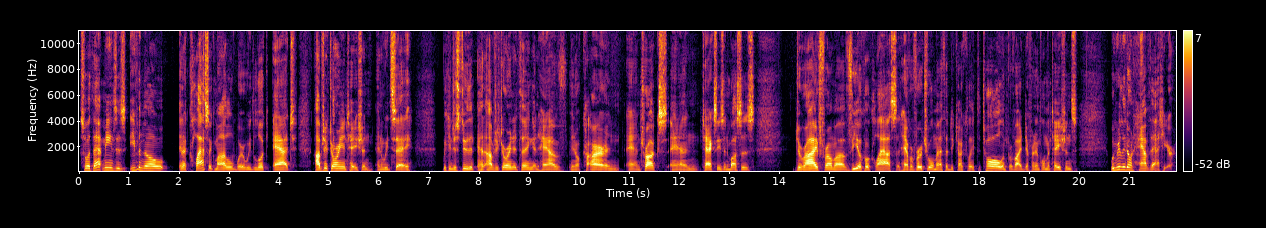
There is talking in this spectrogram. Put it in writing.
So what that means is even though in a classic model where we'd look at object orientation and we'd say, we can just do an object-oriented thing and have you know car and, and trucks and taxis and buses derived from a vehicle class and have a virtual method to calculate the toll and provide different implementations. We really don't have that here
